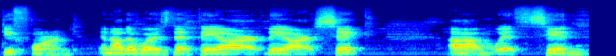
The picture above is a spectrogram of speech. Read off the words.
deformed. In other words, that they are they are sick um, with sin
